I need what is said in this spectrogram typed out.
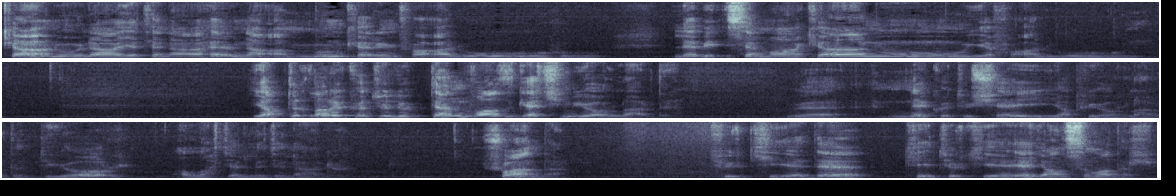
Kânû lâ yetenâhevne an münkerin fealûhu lebi'se mâ kânû yef'alûn Yaptıkları kötülükten vazgeçmiyorlardı ve ne kötü şey yapıyorlardı diyor Allah Celle Celaluhu. Şu anda Türkiye'de ki Türkiye'ye yansımadır.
